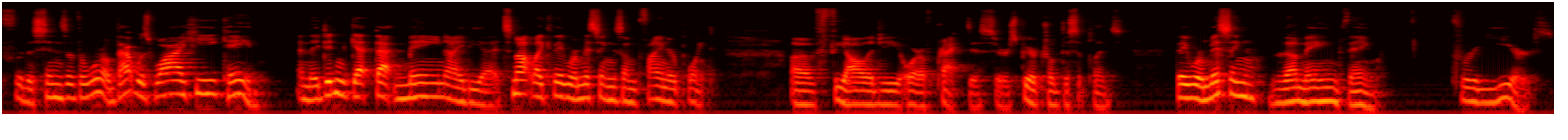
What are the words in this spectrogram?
for the sins of the world. That was why he came. And they didn't get that main idea. It's not like they were missing some finer point of theology or of practice or spiritual disciplines. They were missing the main thing for years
